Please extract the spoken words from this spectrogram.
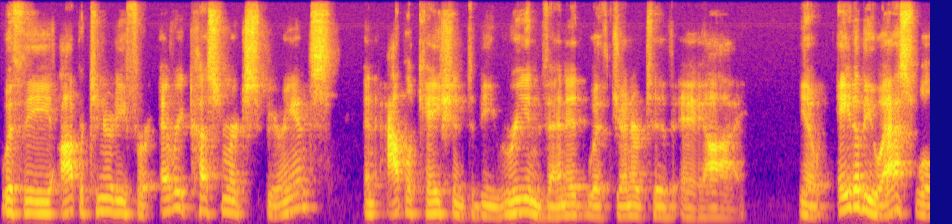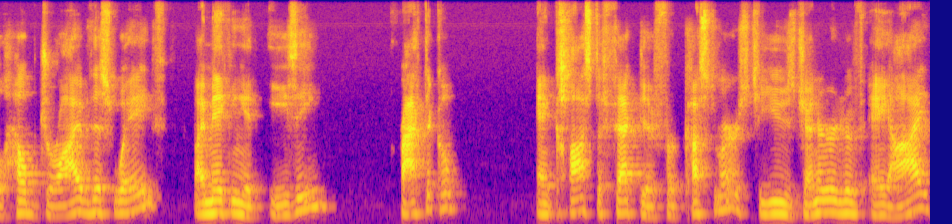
with the opportunity for every customer experience and application to be reinvented with generative AI. You know, AWS will help drive this wave by making it easy, practical, and cost effective for customers to use generative AI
